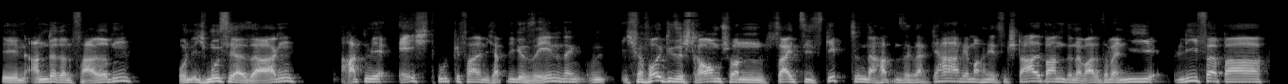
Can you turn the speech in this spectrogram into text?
in anderen Farben. Und ich muss ja sagen, hat mir echt gut gefallen. Ich habe die gesehen und ich verfolge diese Straum schon seit sie es gibt. Und da hatten sie gesagt, ja, wir machen jetzt ein Stahlband und da war das aber nie lieferbar.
